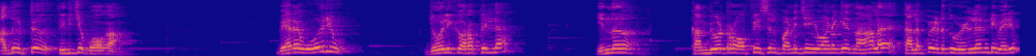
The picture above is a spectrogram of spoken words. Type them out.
അത് ഇട്ട് തിരിച്ചു പോകാം. വേറെ ഒരു ജോലിക്ക് ഉറപ്പില്ല. ഇന്ന് കമ്പ്യൂട്ടർ ഓഫീസിൽ പണി ചെയ്യുവാണെങ്കിൽ നാളെ കലപ്പ എടുത്ത് ഉഴലേണ്ടി വരും.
